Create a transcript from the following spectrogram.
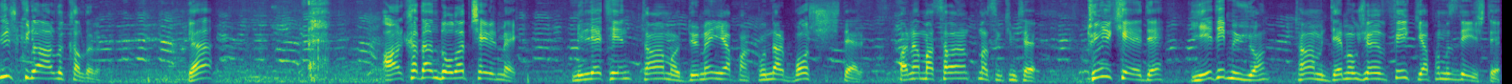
3 kilo ağırlık kaldırır. Ya arkadan dolap çevirmek. Milletin tamam mı dümen yapmak bunlar boş işler. Bana masal anlatmasın kimse. Türkiye'de 7 milyon tamam mı demografik yapımız değişti.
